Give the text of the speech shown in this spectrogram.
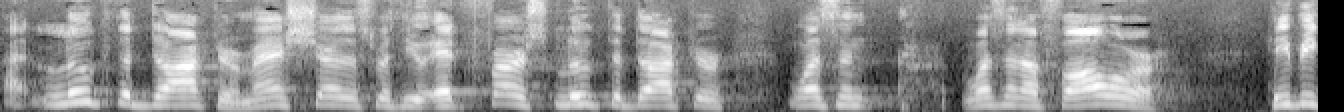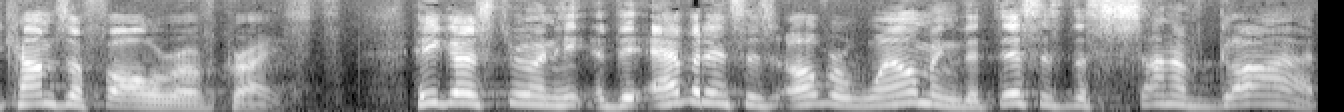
Uh, Luke the doctor, may I share this with you? At first, Luke the doctor wasn't, wasn't a follower. He becomes a follower of Christ. He goes through and he, the evidence is overwhelming that this is the Son of God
